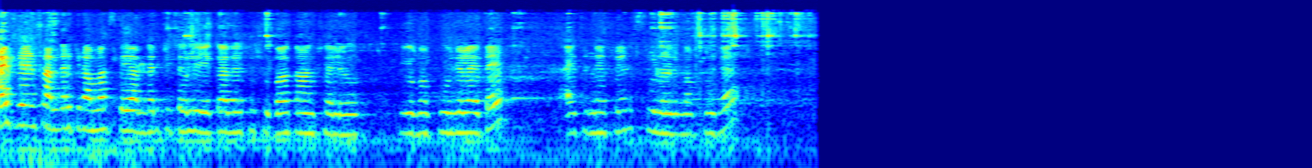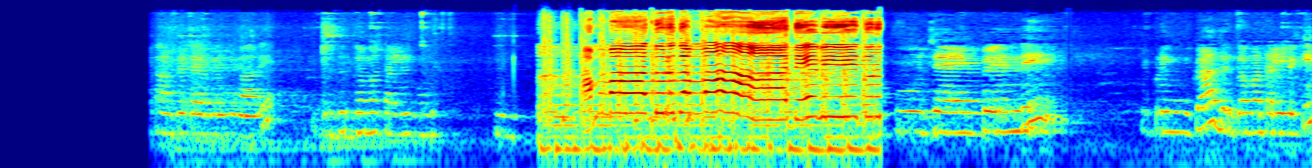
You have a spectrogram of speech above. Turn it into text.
హాయ్ ఫ్రెండ్స్ అందరికి నమస్తే. అందరికి తొలి ఏకాదశి శుభాకాంక్షలు. ఇక మా పూజలు అయితే అవుతున్నాయి ఫ్రెండ్స్. చూడండి మా పూజ. కంప్లీట్ అయిపోయింది మాది. ఇప్పుడు దుర్గమ్మ తల్లి గు- అమ్మా దుర్గమ్మ దేవి దుర్గ పూజ అయిపోయింది. ఇప్పుడు ఇంకా దుర్గమ్మ తల్లికి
